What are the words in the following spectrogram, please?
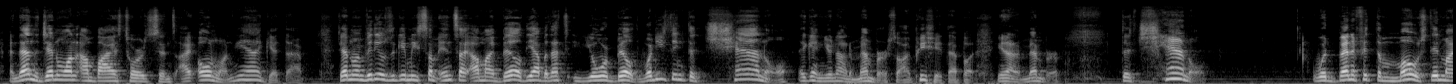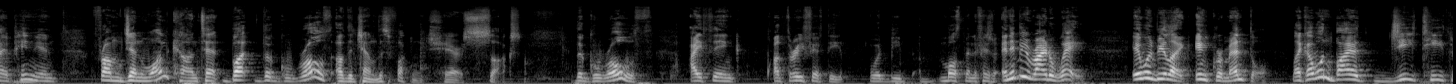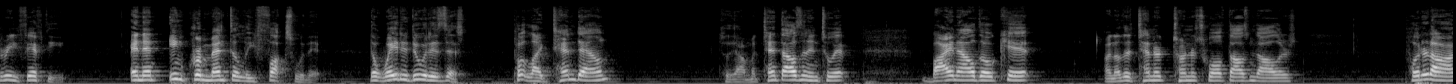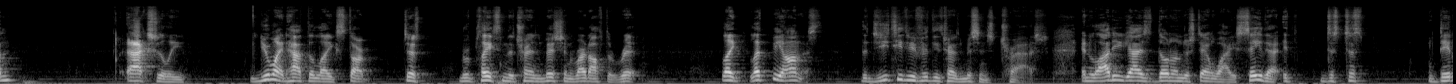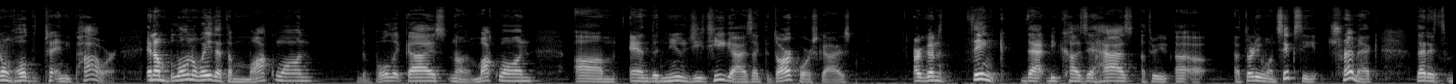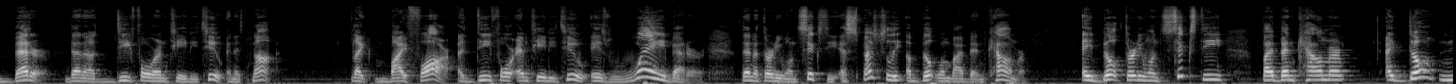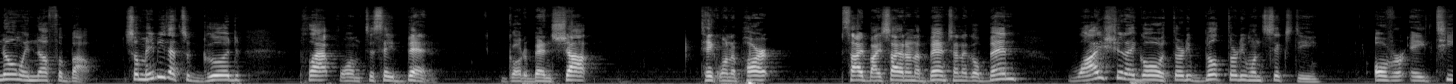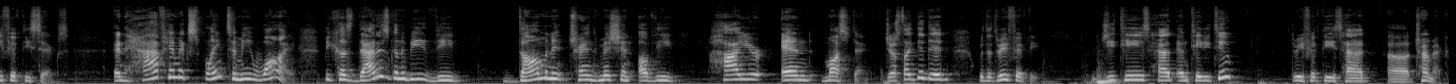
and then the Gen 1 I'm biased towards since I own one. Yeah, I get that. Gen 1 videos will give me some insight on my build. Yeah, but that's your build. What do you think the channel, again, you're not a member, so I appreciate that, but you're not a member the channel would benefit the most, in my opinion, from Gen 1 content, but the growth of the channel, this fucking chair sucks. The growth, I think, a 350 would be most beneficial. And it'd be right away. It would be like incremental. Like I wouldn't buy a GT 350 and then incrementally fucks with it. The way to do it is this put like 10 down. So I'm at 10,000 into it. Buy an Aldo kit another ten or ten or twelve thousand dollars. Put it on. Actually, you might have to like start just replacing the transmission right off the rip. Like, let's be honest. The GT350 transmission is trash. And a lot of you guys don't understand why I say that. It's just just they don't hold to any power. And I'm blown away that the Mach 1, the Bullet guys, no, the Mach 1, um, and the new GT guys, like the Dark Horse guys, are going to think that because it has a three uh, a 3160 Tremec that it's better than a D4 MT82 and it's not. Like by far, a D4 MT82 is way better than a 3160, especially a built one by Ben Calmer. A built 3160 by Ben Calmer, I don't know enough about. So maybe that's a good platform to say, Ben, go to Ben's shop, take one apart, side by side on a bench, and I go, Ben, why should I go a 30 built 3160 over a T56? And have him explain to me why. Because that is going to be the dominant transmission of the higher end Mustang, just like they did with the 350. GTs had MT82, 350s had uh, Tremec.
